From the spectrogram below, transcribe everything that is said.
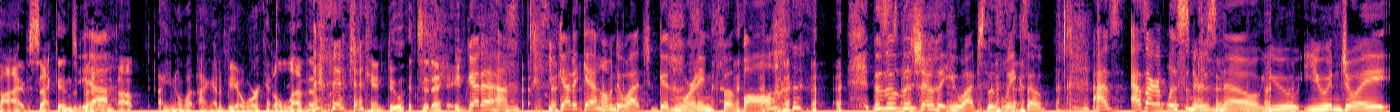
Five seconds, but Yeah. I, uh, you know what? I got to be at work at eleven. I just can't do it today. You've got to um, you've got to get home to watch Good Morning Football. this is the show that you watch this week. So, as as our listeners know, you you enjoy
